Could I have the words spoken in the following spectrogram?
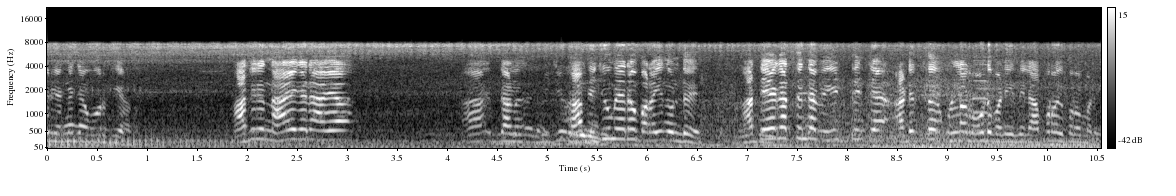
ഒരു രംഗം ഞാൻ ഓർക്കുകയാണ്. അതിൽ നായകനായ എന്താണ് ആ ബിജു മേനോൻ പറയുന്നുണ്ട് അദ്ദേഹത്തിന്റെ വീട്ടിന്റെ അടുത്ത് ഉള്ള റോഡ് പണിയുന്നില്ല അപ്പുറം ഇപ്പുറം പണി.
